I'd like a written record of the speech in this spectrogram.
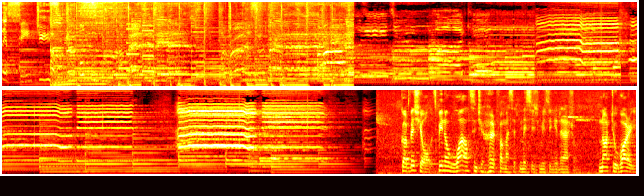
Decentes. God bless you all. It's been a while since you heard from us at Message Music International. Not to worry,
